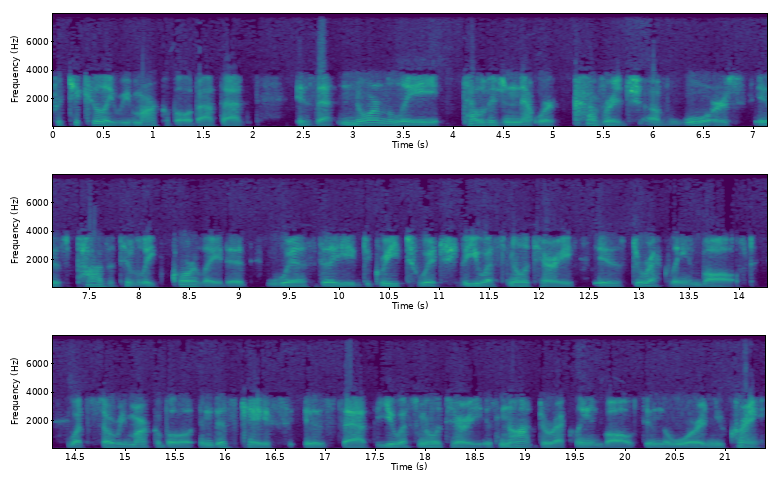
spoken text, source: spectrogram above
particularly remarkable about that is that normally television network coverage of wars is positively correlated with the degree to which the U.S. military is directly involved. What's so remarkable in this case is that the U.S. military is not directly involved in the war in Ukraine.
